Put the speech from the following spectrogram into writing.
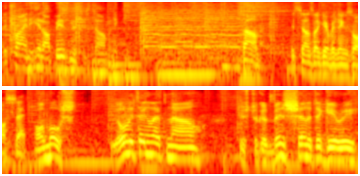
They're trying to hit our businesses, Dominic. Tom, it sounds like everything's all set. Almost. The only thing left now is to convince Senator Geary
